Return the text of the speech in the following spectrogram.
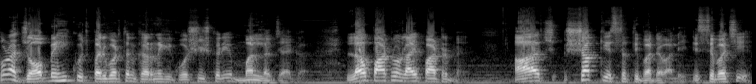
थोड़ा जॉब में ही कुछ परिवर्तन करने की कोशिश करिए, मन लग जाएगा। लव पार्टनर, लाइफ पार्टनर में आज शक की स्थिति बनने वाली इससे बचिए।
